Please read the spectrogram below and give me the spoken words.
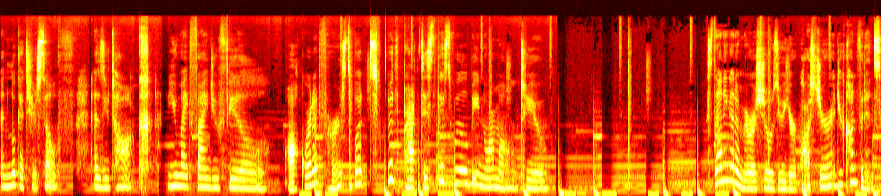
and look at yourself as you talk. You might find you feel awkward at first, but with practice, this will be normal to you. Standing at a mirror shows you your posture and your confidence,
